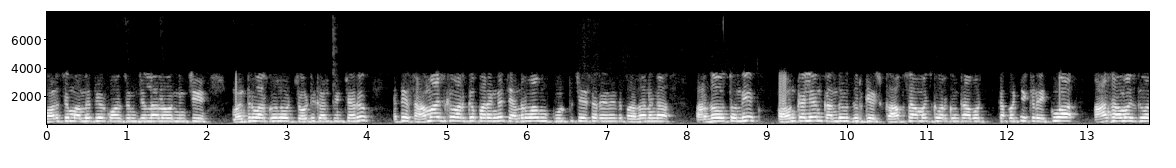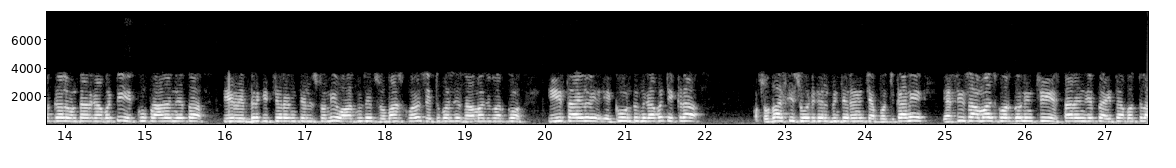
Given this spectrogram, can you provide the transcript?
కోనసీమ అంబేద్కర్ కోనసీమ జిల్లాలో నుంచి మంత్రివర్గంలో చోటు కల్పించారు. అయితే సామాజిక వర్గ పరంగా చంద్రబాబు కూర్పు చేశారనేది ప్రధానంగా అర్థమవుతుంది. పవన్ కళ్యాణ్ కందుల దుర్గేష్ కాపు సామాజిక వర్గం కాబట్టి కాబట్టి ఇక్కడ ఎక్కువ ఆ సామాజిక వర్గాలు ఉంటారు కాబట్టి ఎక్కువ ప్రాధాన్యత వీరిద్దరికి ఇచ్చారని తెలుస్తుంది. వాసంశెట్టి సుభాష్ కూడా సెట్టుపల్లి సామాజిక వర్గం ఈ స్థాయిలో ఎక్కువ ఉంటుంది కాబట్టి ఇక్కడ సుభాష్కి చోటు కల్పించారని చెప్పొచ్చు. కానీ ఎస్సీ సామాజిక వర్గం నుంచి ఇస్తారని చెప్పి హైదరాబాద్లో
